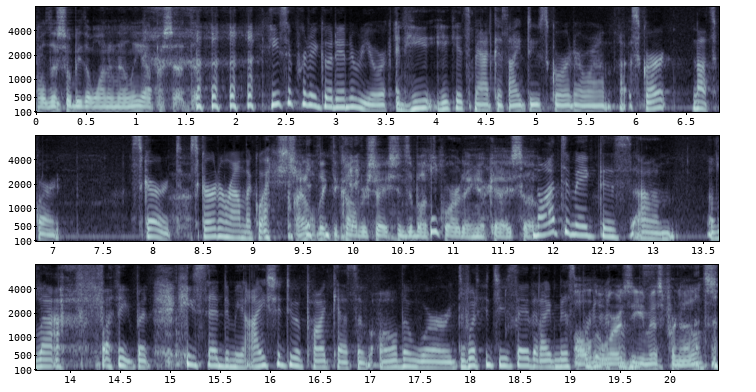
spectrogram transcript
Well, this will be the one and only episode. Then. He's a pretty good interviewer, and he he gets mad because I do squirt around uh, skirt, not squirt, skirt, skirt around the question. I don't think the conversation's about squirting. Okay, so not to make this um, laugh funny, but he said to me, "I should do a podcast of all the words." What did you say that I mispronounced? all the words that you mispronounce.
